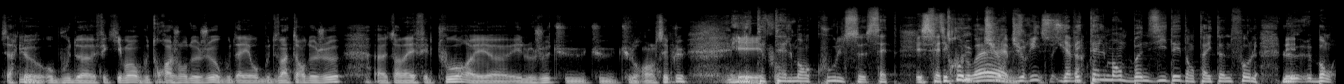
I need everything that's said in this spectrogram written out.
C'est-à-dire Mm. qu'au bout de, effectivement, au bout de 3 jours de jeu, au bout, d'aller- au bout de 20 heures de jeu, euh, t'en avais fait le tour et, euh, et le jeu, tu, tu, tu le relançais plus. Mais et il était faut- tellement cool ce, cette, Et cette cool, ouais, du rythme. Il y avait cool. tellement de bonnes idées dans Titanfall. Le, bon,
